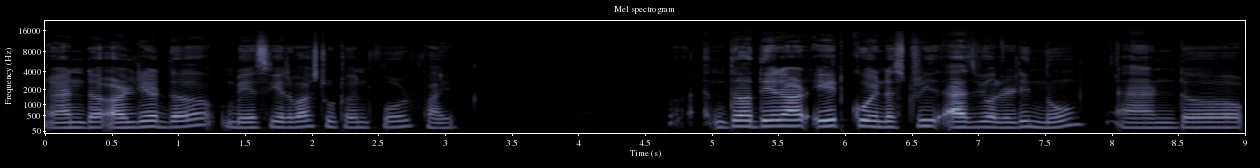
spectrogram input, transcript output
and earlier the base year was 2004 5 the there are eight core industries as we already know and uh,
